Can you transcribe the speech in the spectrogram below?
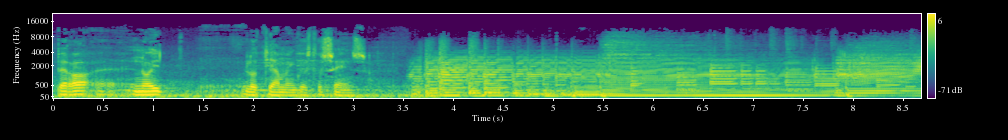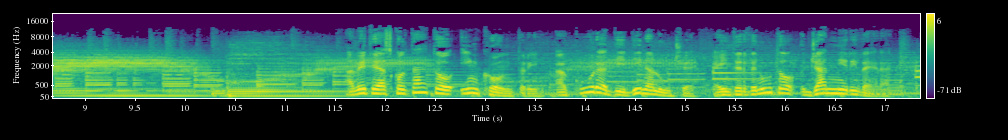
però eh, noi lottiamo in questo senso. Avete ascoltato Incontri a cura di Dina Luce. È intervenuto Gianni Rivera.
